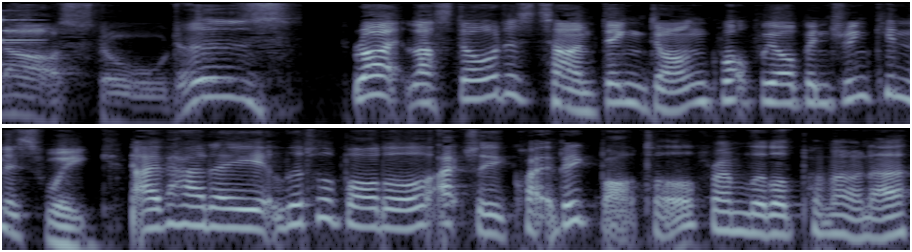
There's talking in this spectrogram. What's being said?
Last orders. Right, last orders time. Ding dong. What have we all been drinking this week? I've had a little bottle, actually quite a big bottle from Little Pomona,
